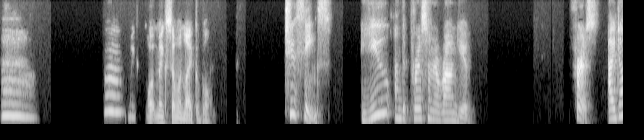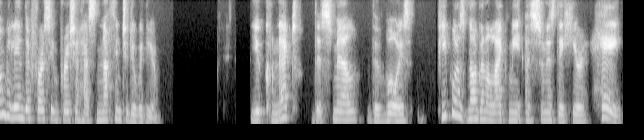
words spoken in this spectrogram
Hmm. what makes someone likable? Two things you and the person around you. First, I don't believe the first impression has nothing to do with you. You connect the smell, the voice. People is not going to like me as soon as they hear, hey,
